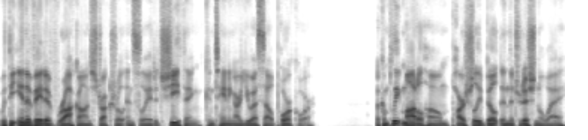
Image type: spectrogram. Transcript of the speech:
with the innovative rock-on structural insulated sheathing containing our USLPore core. A complete model home, partially built in the traditional way,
